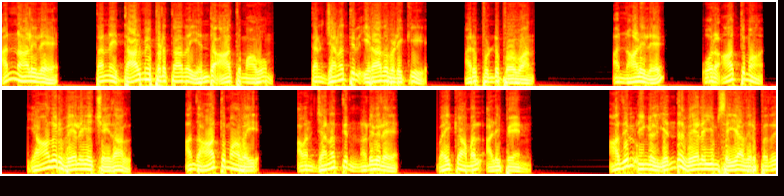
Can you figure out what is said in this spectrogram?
அந்நாளிலே தன்னை தாழ்மைப்படுத்தாத எந்த ஆத்மாவும் தன் ஜனத்தில் இராதபடிக்கு அறுப்புண்டு போவான். அந்நாளிலே ஒரு ஆத்மா யாதொரு வேலையைச் செய்தால் அந்த ஆத்மாவை அவன் ஜனத்தின் நடுவிலே வைக்காமல் அழிப்பேன். அதில் நீங்கள் எந்த வேலையும் செய்யாதிருப்பது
